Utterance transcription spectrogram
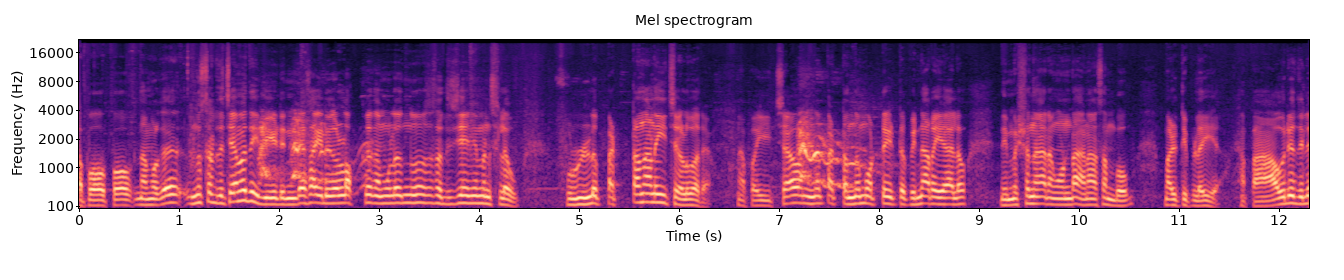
അപ്പോൾ ഇപ്പോൾ നമുക്ക് ഒന്ന് ശ്രദ്ധിച്ചാൽ മതി. വീടിന്റെ സൈഡുകളിലൊക്കെ നമ്മളൊന്ന് ശ്രദ്ധിച്ച് കഴിഞ്ഞാൽ മനസ്സിലാവും. ഫുള്ള് പെട്ടെന്നാണ് ഈച്ചകൾ വരാം. അപ്പോൾ ഈച്ച വന്ന് പെട്ടെന്ന് മുട്ടയിട്ട് പിന്നെ അറിയാലോ നിമിഷ നേരം കൊണ്ടാണ് ആ സംഭവം മൾട്ടിപ്ലൈ ചെയ്യുക അപ്പോൾ ആ ഒരു ഇതിൽ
